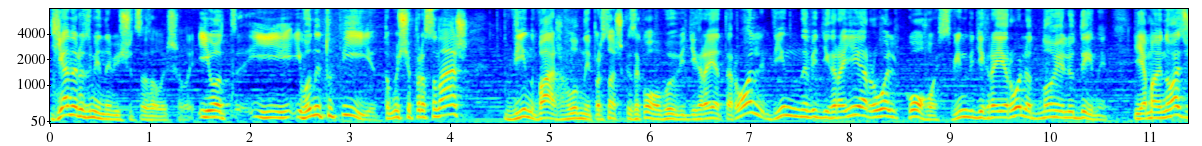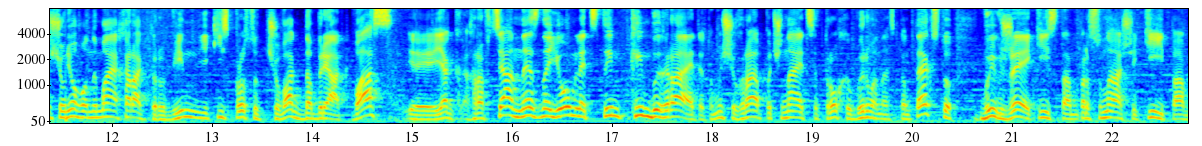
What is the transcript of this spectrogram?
я не розумію, навіщо це залишили. І от і, і вони тупі, тому що персонаж. Він ваш головний персонаж, за кого ви відіграєте роль. Він не відіграє роль когось. Він відіграє роль одної людини. І я маю на увазі, що в нього немає характеру. Він якийсь просто чувак-добряк. Вас, е, як гравця, не знайомлять з тим, ким ви граєте, тому що гра починається трохи вирвана з контексту. Ви вже якийсь там персонаж, який там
